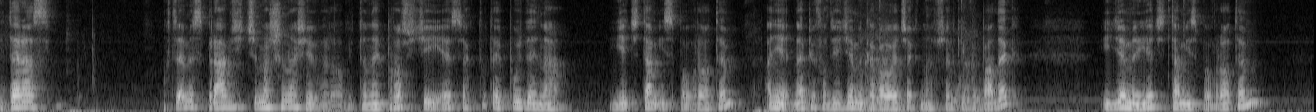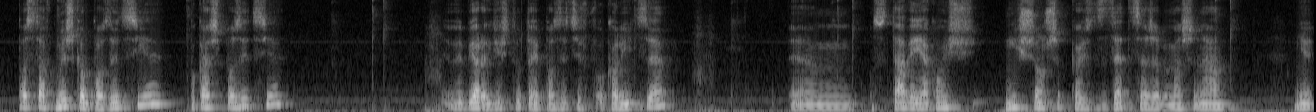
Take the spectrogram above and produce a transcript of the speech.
I teraz chcemy sprawdzić, czy maszyna się wyrobi. To najprościej jest, jak tutaj pójdę na jedź tam i z powrotem, a nie, najpierw odjedziemy kawałeczek na wszelki wypadek, idziemy jedź tam i z powrotem, postaw myszką pozycję, pokaż pozycję, wybiorę gdzieś tutaj pozycję w okolicy, Ym, ustawię jakąś niższą szybkość zetce, żeby maszyna nie,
